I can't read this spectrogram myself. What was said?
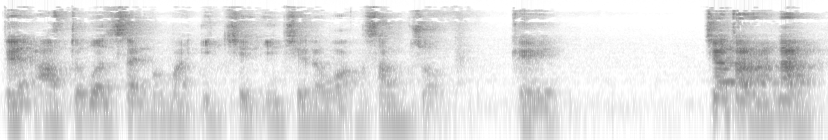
，then afterwards 再慢慢一间一间的往上走，OK，这样当然啦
